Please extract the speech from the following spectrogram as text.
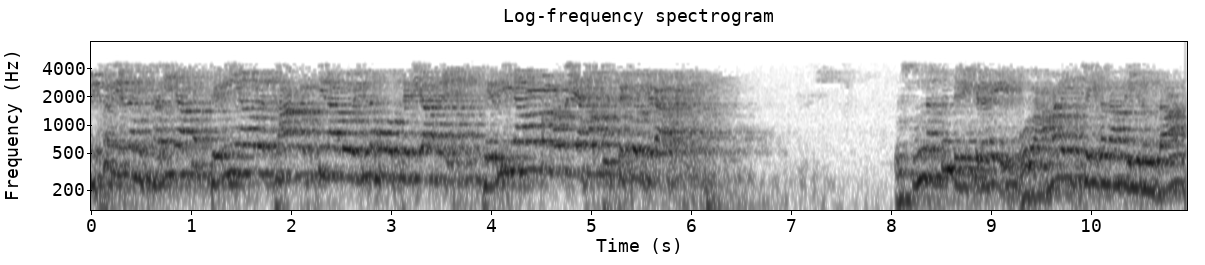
விபரீதம் சரியாக தெரியாத காரணத்தினாலோ என்னமோ தெரியாது தெரியாமல் அதை அகப்பட்டுக் கொள்கிறார்கள். ஒரு சுண்ணத்தில் இருக்கிறது ஒரு அமலை செய்வதாக இருந்தால்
